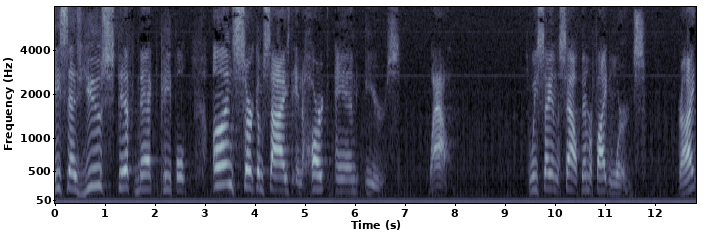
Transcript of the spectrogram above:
He says, You stiff necked people, uncircumcised in heart and ears. Wow. So we say in the South, them are fighting words, right?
